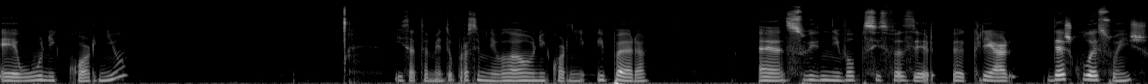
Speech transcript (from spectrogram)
é o unicórnio. Exatamente, o próximo nível é o unicórnio. E para subir de nível preciso fazer, uh, criar 10 coleções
